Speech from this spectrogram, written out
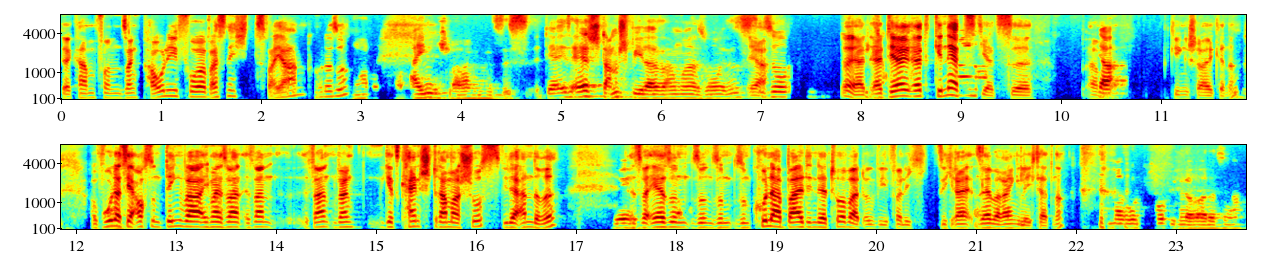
Der kam von St. Pauli vor, weiß nicht, zwei Jahren oder so? Ja, eingeschlagen. Es ist, der ist, er ist Stammspieler, sagen wir mal so. Es ist ja. so ja, der, der hat genetzt jetzt äh, ja. gegen Schalke, ne? Obwohl das ja auch so ein Ding war, ich meine, es war, es war, es war, war jetzt kein strammer Schuss wie der andere. Nee. Das war eher so ein, so, ein, so, ein, so ein Kullerball, den der Torwart irgendwie völlig sich rein, selber reingelegt hat, ne? war das, ja.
